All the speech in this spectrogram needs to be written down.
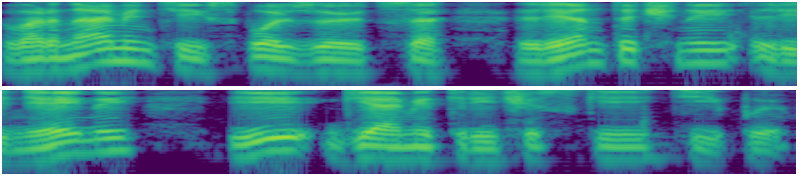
В орнаменте используются ленточный, линейный и геометрические типы.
